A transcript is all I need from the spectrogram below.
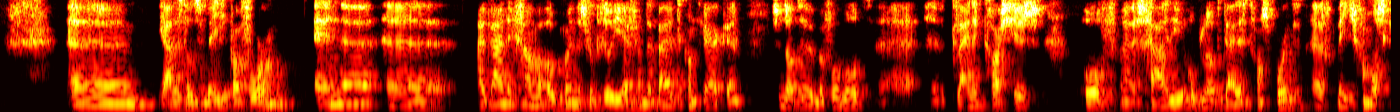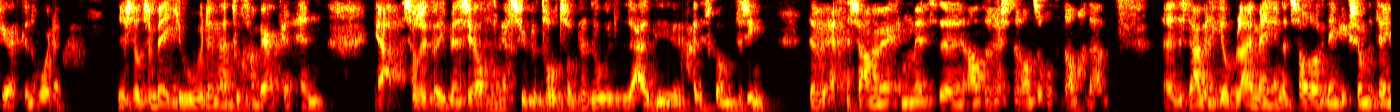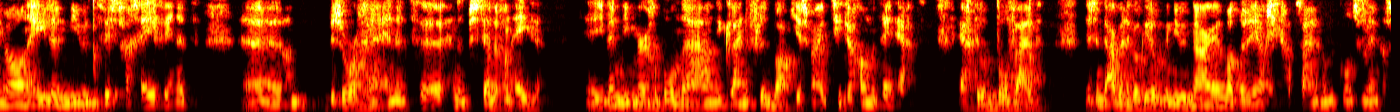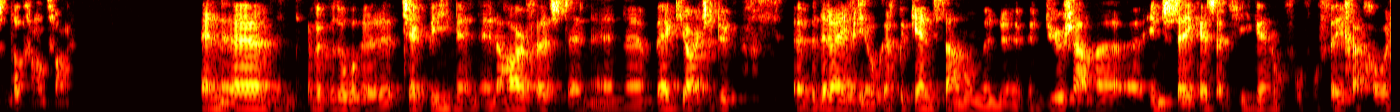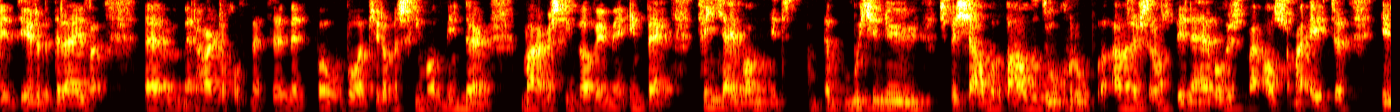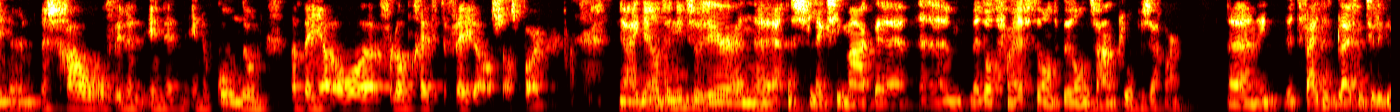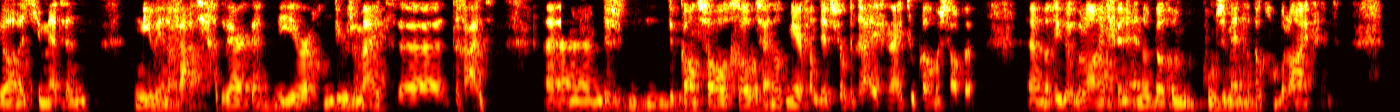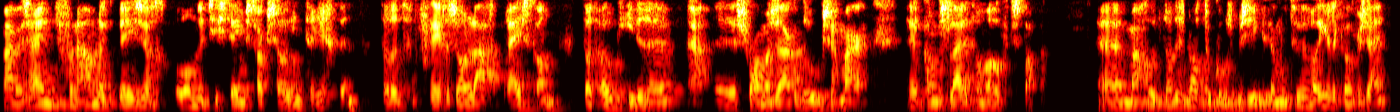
Uh, ja, dus dat is een beetje qua vorm. En uh, uh, uiteindelijk gaan we ook met een soort relief aan de buitenkant werken, zodat we bijvoorbeeld uh, kleine krasjes of schade die oploopt tijdens transport een beetje gemaskeerd kunnen worden. Dus dat is een beetje hoe we er naartoe gaan werken. En ja, zoals ik, ik ben zelf echt super trots op het, hoe het eruit is komen te zien. Dat hebben we echt een samenwerking met een aantal restaurants in Rotterdam gedaan. Uh, dus daar ben ik heel blij mee. En het zal ook, denk ik, zo meteen wel een hele nieuwe twist gaan geven in het uh, bezorgen en het, uh, en het bestellen van eten. je bent niet meer gebonden aan die kleine flutbakjes, maar het ziet er gewoon meteen echt, echt heel tof uit. Dus en daar ben ik ook heel benieuwd naar wat de reactie gaat zijn van de consument als ze dat gaan ontvangen. En uh, we bedoel, uh, Jack Bean en, en Harvest en, en uh, Backyards natuurlijk uh, bedrijven die ook echt bekend staan om hun, duurzame insteek. Hè, zijn vegan of, of, of vega georiënteerde bedrijven. Ehm, met Hartog of met, met Pokeball heb je dat misschien wat minder, maar misschien wel weer meer impact. Vind jij van, moet je nu speciaal bepaalde doelgroep aan restaurants binnen hebben? Of is het maar als ze maar eten in een, schaal of in een, in, een, in een kom doen, dan ben je al voorlopig even tevreden als, als partner? Ja, ik denk dat we niet zozeer een, uh, echt een selectie maken uh, met wat voor restaurants bij ons aankloppen, zeg maar. Uh, het feit het blijft natuurlijk wel dat je met een nieuwe innovatie gaat werken, die heel erg om duurzaamheid uh, draait. Uh, dus de kans zal groot zijn dat meer van dit soort bedrijven naar je toe komen stappen. Uh, dat die het ook belangrijk vinden en ook dat een consument dat ook gewoon belangrijk vindt. Maar we zijn voornamelijk bezig om het systeem straks zo in te richten dat het tegen zo'n lage prijs kan, dat ook iedere ja, uh, zaak op de hoek zeg maar, uh, kan besluiten om over te stappen. Uh, maar goed, dat is wel toekomstmuziek, daar moeten we wel eerlijk over zijn.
